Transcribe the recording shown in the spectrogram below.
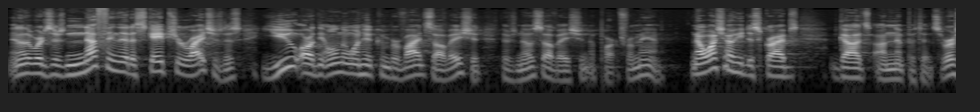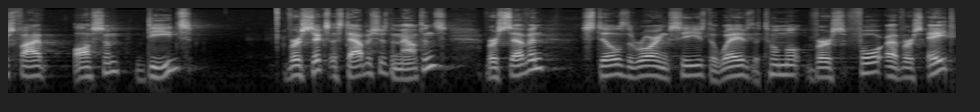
In other words, there's nothing that escapes your righteousness. You are the only one who can provide salvation. There's no salvation apart from man. Now, watch how he describes God's omnipotence. Verse 5, awesome deeds. Verse 6 establishes the mountains. Verse 7 stills the roaring seas, the waves, the tumult. Verse 4, uh, verse 8,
